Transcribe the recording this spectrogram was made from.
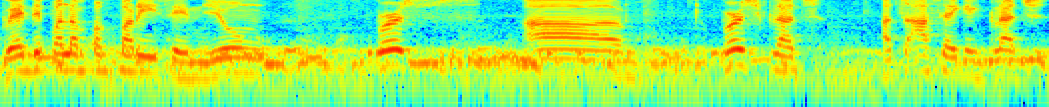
Pwede palang pagparisin yung first ah, first clutch at saka second clutch.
